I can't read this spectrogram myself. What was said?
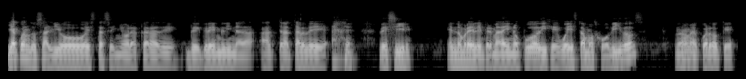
ya cuando salió esta señora cara de, gremlin a, tratar de decir el nombre de la enfermedad y no pudo, dije, güey, estamos jodidos, ¿no? Me acuerdo que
